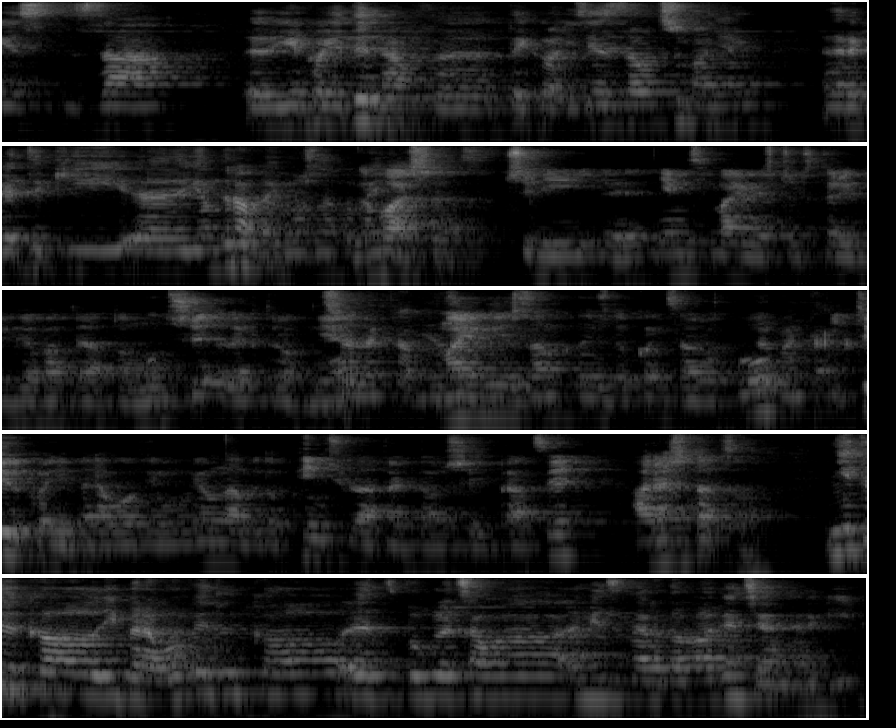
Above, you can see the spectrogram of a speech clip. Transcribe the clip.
jest za e, jako jedyna w, tej koalicji jest za utrzymaniem energetyki e, jądrowej, można No powiedzieć. właśnie, czyli Niemcy mają jeszcze 4 GW atomu, 3 elektrownie, Trzy elektrownie mają je zamknąć do końca roku tak. i tylko liberałowie mówią nawet o 5 latach dalszej pracy, a reszta co? Nie tylko liberałowie, tylko e, w ogóle cała Międzynarodowa Agencja Energii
